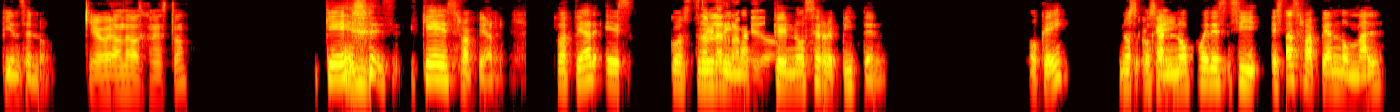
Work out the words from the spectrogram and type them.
piénsenlo. Quiero ver a dónde vas con esto. ¿Qué es, ¿Qué es rapear? Rapear es construir rimas rápido. que no se repiten. ¿Ok? No, O sea, no puedes, si estás rapeando mal,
